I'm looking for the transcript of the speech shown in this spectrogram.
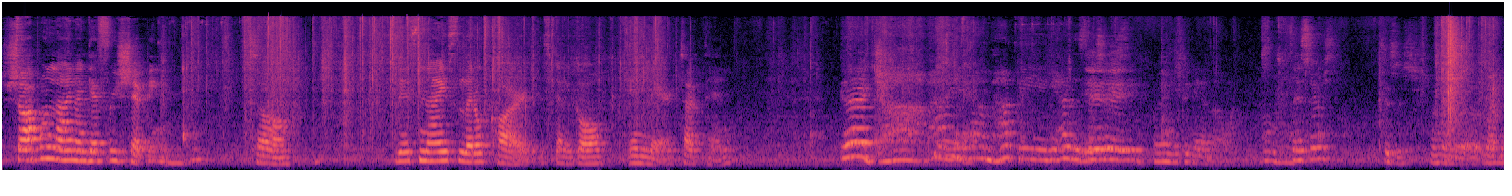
Shop online and get free shipping." So this nice little card is gonna go in there, tucked in. Good job. I am happy. You have the scissors. Yay. We need to get another one. Oh, Scissors. This is, right here.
